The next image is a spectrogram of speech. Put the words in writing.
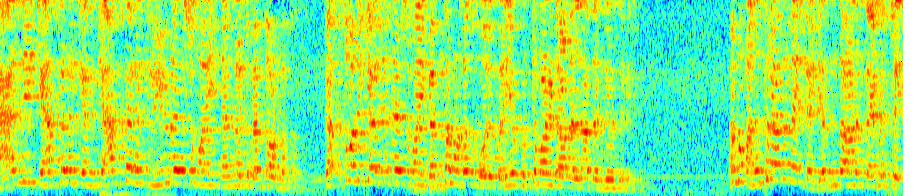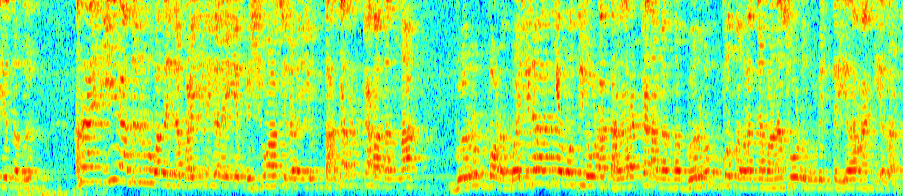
ആന്റി കാത്തലിക് ആൻഡ് കാത്തലിക് ലീഡേഴ്സുമായി ഞങ്ങൾക്ക് ബന്ധമുണ്ടെന്ന്. കത്തോലിക്ക ലീഡേഴ്സുമായി ബന്ധമുള്ളത് പോലും വലിയ കുറ്റമായിട്ടാണ് ഇതിനകത്ത് എഴുതി വെച്ചിരിക്കുന്നത്. നമുക്ക് മനസ്സിലാകുന്നില്ല എന്താണ് അദ്ദേഹം ചെയ്യുന്നത്. അതായത് ഈ അതിരൂപതയിലെ വൈദികരെയും വിശ്വാസികളെയും തകർക്കണമെന്ന വെറുപ്പോടെ വൈരാഗ്യ ബുദ്ധിയോടെ തകർക്കണമെന്ന വെറുപ്പ് നിറഞ്ഞ മനസ്സോടുകൂടി തയ്യാറാക്കിയതാണ്.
